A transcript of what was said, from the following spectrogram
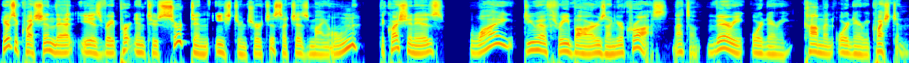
Here's a question that is very pertinent to certain Eastern churches, such as my own. The question is, why do you have three bars on your cross? That's a very ordinary, common, ordinary question.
